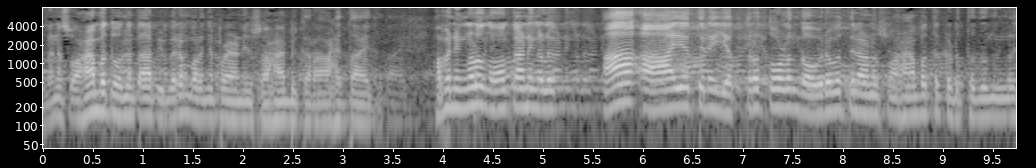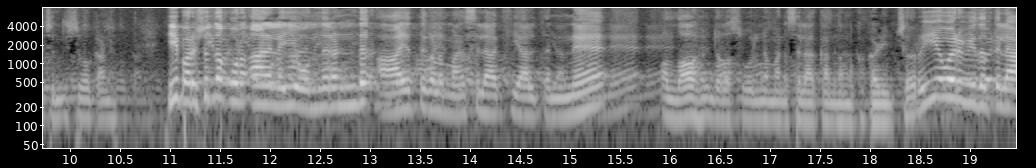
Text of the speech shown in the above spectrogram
ഉടനെ സ്വഹാബത്ത് വന്നിട്ട് ആ വിവരം പറഞ്ഞപ്പോഴാണ് ഈ സ്വഹാബിക്ക് റാഹത്തായത്. അപ്പൊ നിങ്ങൾ നോക്കാൻ നിങ്ങൾ ആ ആയത്തിനെ എത്രത്തോളം ഗൗരവത്തിലാണ് സ്വഹാബത്തൊക്കെ എടുത്തത് നിങ്ങൾ ചിന്തിച്ചു നോക്കാണ്. ഈ പരിശുദ്ധ ഖുർആാനിലെ ഈ ഒന്ന് രണ്ട് ആയത്തുകൾ മനസ്സിലാക്കിയാൽ തന്നെ അള്ളാഹുവിന്റെ റസൂലിനെ മനസ്സിലാക്കാൻ നമുക്ക് കഴിയും. ചെറിയ ഒരു വിധത്തിൽ ആ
